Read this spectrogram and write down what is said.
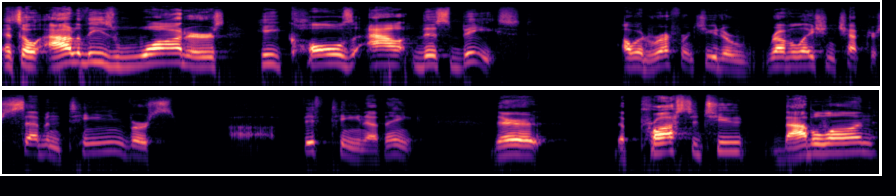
And so, out of these waters, he calls out this beast. I would reference you to Revelation chapter 17, verse uh, 15, I think. There, the prostitute, Babylon,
